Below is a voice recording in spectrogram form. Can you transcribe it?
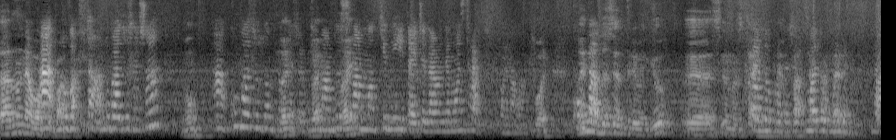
Dar nu ne-am A, nu, ocupat. v-a- da, nu v-ați dus așa? Nu. A, cum v-ați dus, domnul Noi- profesor? Că noi- m-am dus, noi- m-am chinuit aici, dar am demonstrat până la urmă. Bun. Cum Noi ne-am v-ați dus în triunghiul, uh, să nu stai Da, în domnul profesor, fața mă duc, mă camerei. duc. Da.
